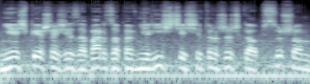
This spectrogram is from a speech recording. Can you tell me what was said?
Nie śpieszę się za bardzo, pewnie liście się troszeczkę obsuszą,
